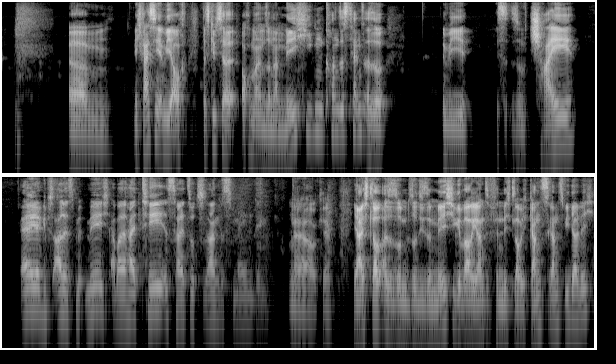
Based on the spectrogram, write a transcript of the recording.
ähm, ich weiß nicht, irgendwie auch, das gibt es ja auch immer in so einer milchigen Konsistenz, also irgendwie ist so Chai. Ey, hier gibt's alles mit Milch, aber halt Tee ist halt sozusagen das Main-Ding. Naja, okay. Ja, ich glaube, also so, so diese milchige Variante finde ich, glaube ich, ganz, ganz widerlich.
